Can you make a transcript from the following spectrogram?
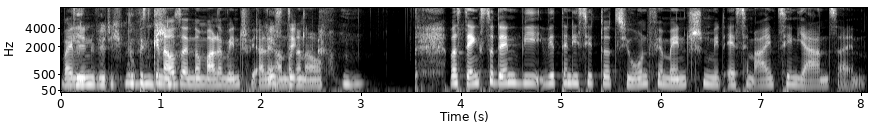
Weil den würde ich mir du bist wünschen. genauso ein normaler Mensch wie alle Richtig. anderen auch. Mhm. Was denkst du denn, wie wird denn die Situation für Menschen mit SMA in zehn Jahren sein?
